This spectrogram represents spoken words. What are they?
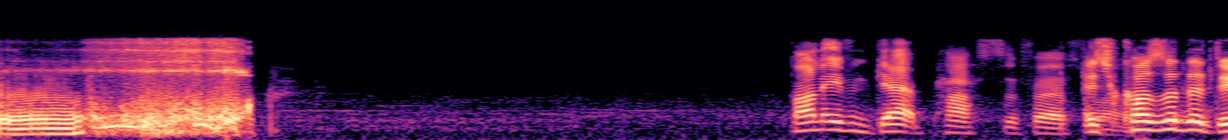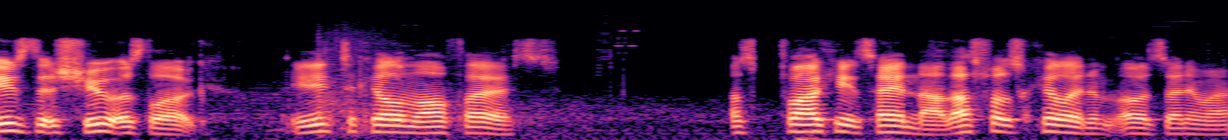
Can't even get past the first It's because of the dudes that shoot us, look. You need to kill them all first. That's why I keep saying that. That's what's killing us anyway.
